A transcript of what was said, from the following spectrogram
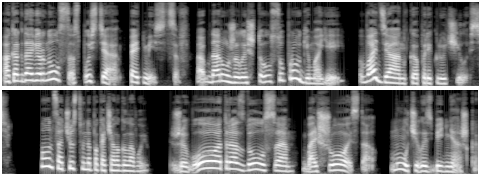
А когда вернулся спустя пять месяцев, обнаружилось, что у супруги моей водянка приключилась. Он сочувственно покачал головой. Живот раздулся, большой стал, мучилась бедняжка.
